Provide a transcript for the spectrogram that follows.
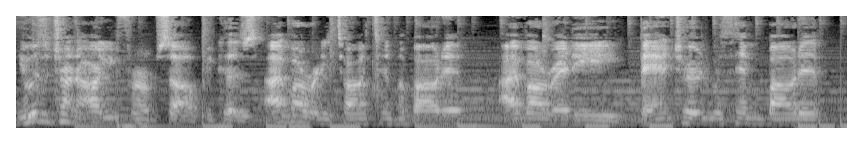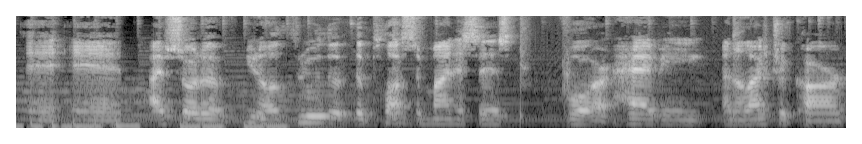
He wasn't trying to argue for himself because I've already talked to him about it. I've already bantered with him about it, and, and I've sort of, you know, through the, the plus and minuses for having an electric car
